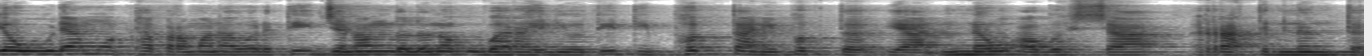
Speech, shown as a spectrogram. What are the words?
एवढ्या मोठ्या प्रमाणावरती जनांदोलनं उभा राहिली होती ती फक्त आणि फक्त या नऊ ऑगस्टच्या रात्रीनंतर.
